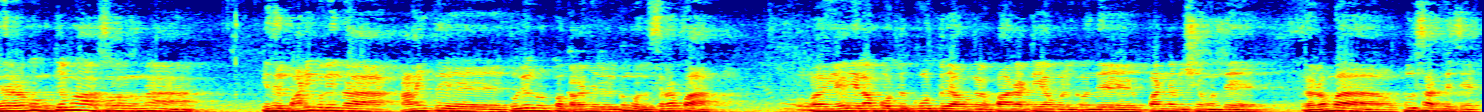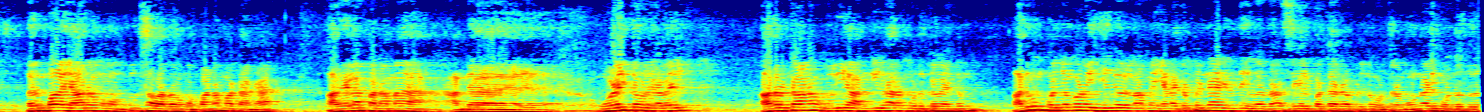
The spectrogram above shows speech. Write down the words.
இதில் ரொம்ப முக்கியமாக சொல்லணும்னா இதில் பணிபுரிந்த அனைத்து தொழில்நுட்ப கலைஞர்களுக்கும் ஒரு சிறப்பாக எழுதியெல்லாம் போட்டு கூப்பிட்டு அவங்க பாராட்டி அவங்களுக்கு வந்து பண்ண விஷயம் வந்து ரொம்ப புதுசாக இருந்துச்சு. பெரும்பாலும் யாரும் புதுசாக வர்றவங்க பண்ண மாட்டாங்க. அதெல்லாம் பண்ணாமல் அந்த உழைத்தவர்களை அதற்கான உரிய அங்கீகாரம் கொடுக்க வேண்டும். அதுவும் கொஞ்சம் கூட ஈகோ இல்லாமல் எனக்கு பின்னாடி இருந்து இவர் தான் செயல்பட்டார் அப்படின்னு ஒருத்தர் முன்னாடி கொண்டு வந்து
